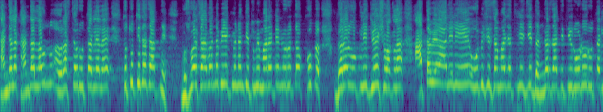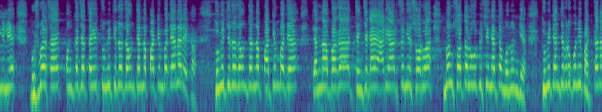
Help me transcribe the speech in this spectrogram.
खांद्याला खांदा लावून रस्त्यावर उतरलेला आहे तर तू तिथं जात नाही. भुजबळ साहेबांना बी एक विनंती तुम्ही मराठ्यांविरुद्ध खूप गरळ ओकली द्वेष वाकला. आता वेळ आलेली आहे ओबीसी समाजातली जी धनगर जाती ती रोडवर उतरलेली आहे. भुजबळ साहेब पंकजाताई तुम्ही तिथं जाऊन त्यांना पाठिंबा देणार आहे का? तुम्ही तिथं जाऊन त्यांना पाठिंबा द्या. त्यांना बघा त्यांचे काय आडी अडचणी सोडवा. मग स्वतःला ओबीसी नेता म्हणून घ्या. तुम्ही त्यांच्याकडे कोणी भटकाना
